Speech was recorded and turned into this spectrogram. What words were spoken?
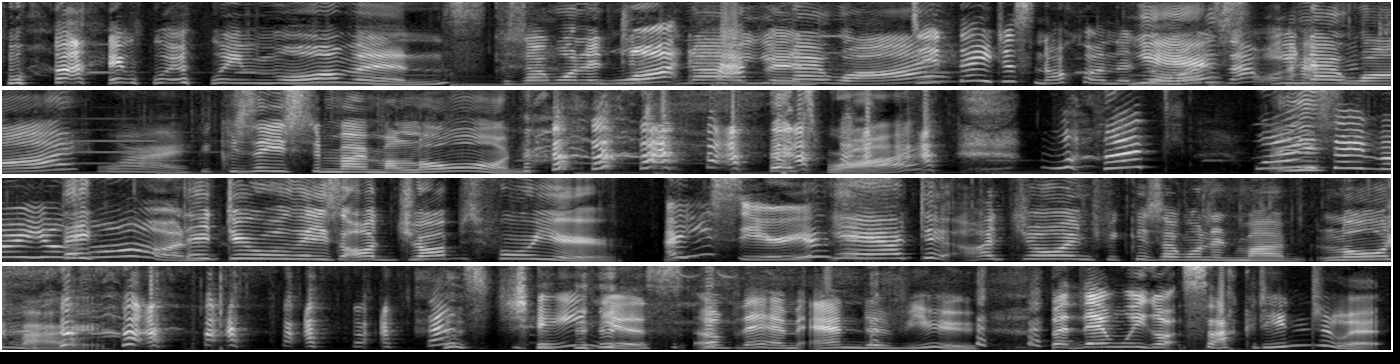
Why were we Mormons? Because I wanted to What know. happened? You know why? Did they just knock on the door? yes. Is that what you happened? know why? Why? Because they used to mow my lawn. That's why. What? Why They did used- they mow your They, lawn? they do all these odd jobs for you. Are you serious? Yeah, I did. I joined because I wanted my lawn mowed. That's genius of them and of you. But then we got sucked into it.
